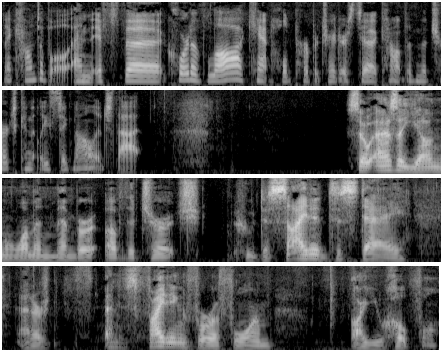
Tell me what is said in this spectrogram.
and accountable. And if the court of law can't hold perpetrators to account, then the church can at least acknowledge that. So, as a young woman member of the church who decided to stay and are and is fighting for reform, are you hopeful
